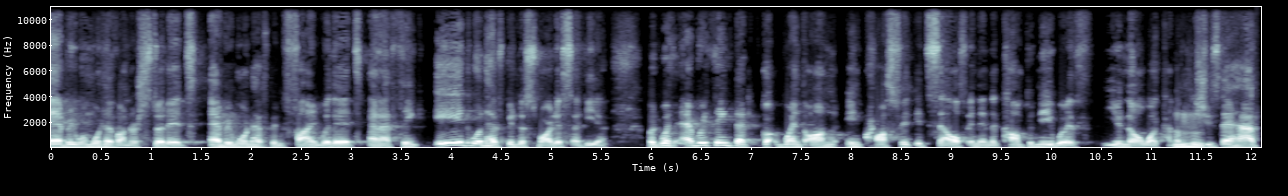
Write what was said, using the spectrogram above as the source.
everyone would have understood it everyone would have been fine with it and i think it would have been the smartest idea but with everything that got, went on in crossfit itself and in the company with you know what kind of mm-hmm. issues they had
